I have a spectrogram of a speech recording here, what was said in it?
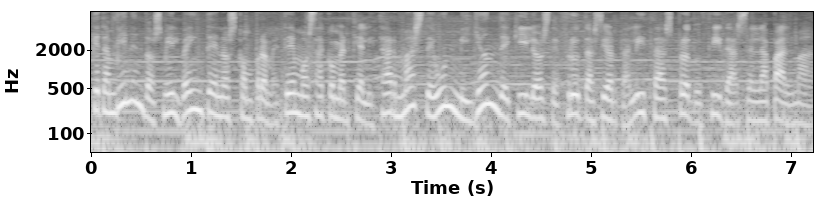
que también en 2020 nos comprometemos a comercializar más de un millón de kilos de frutas y hortalizas producidas en La Palma.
